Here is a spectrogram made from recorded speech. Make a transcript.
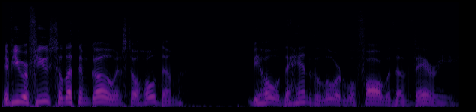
If you refuse to let them go and still hold them, behold, the hand of the Lord will fall with a very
